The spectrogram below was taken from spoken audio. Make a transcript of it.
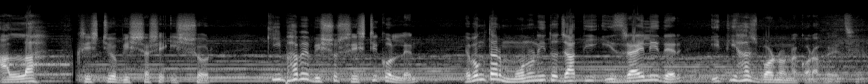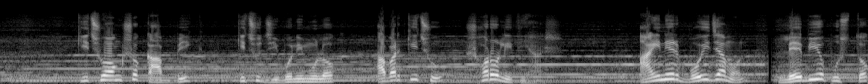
আল্লাহ খ্রিস্টীয় বিশ্বাসে ঈশ্বর কীভাবে বিশ্ব সৃষ্টি করলেন এবং তার মনোনীত জাতি ইসরায়েলিদের ইতিহাস বর্ণনা করা হয়েছে। কিছু অংশ কাব্যিক, কিছু জীবনীমূলক, আবার কিছু সরল ইতিহাস। আইনের বই যেমন লেবীয় পুস্তক,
